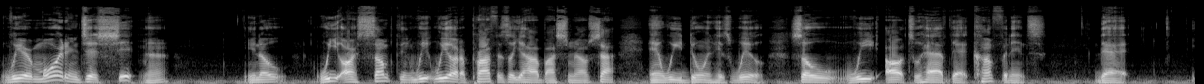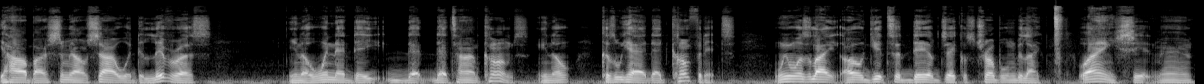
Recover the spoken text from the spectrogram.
we are more than just shit, man. You know, we are something. We, we are the prophets of Yahweh Shah, and we doing his will. So we ought to have that confidence that Yahweh Shemal Shah would deliver us, you know, when that day, that, that time comes, you know, because we had that confidence. We was like, oh, get to the day of Jacob's trouble and be like, well, I ain't shit, man.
